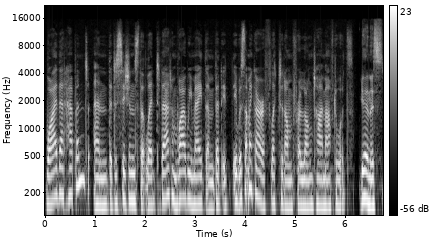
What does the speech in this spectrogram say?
why that happened and the decisions that led to that and why we made them, but it, it was something I reflected on for a long time afterwards. Yeah, and there's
